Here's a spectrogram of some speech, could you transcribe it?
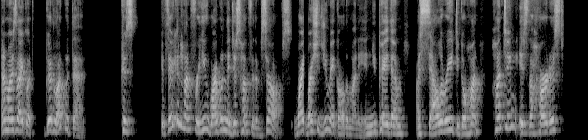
and I'm always like, "Look, good luck with that," because if they can hunt for you, why wouldn't they just hunt for themselves? Why why should you make all the money and you pay them a salary to go hunt? Hunting is the hardest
